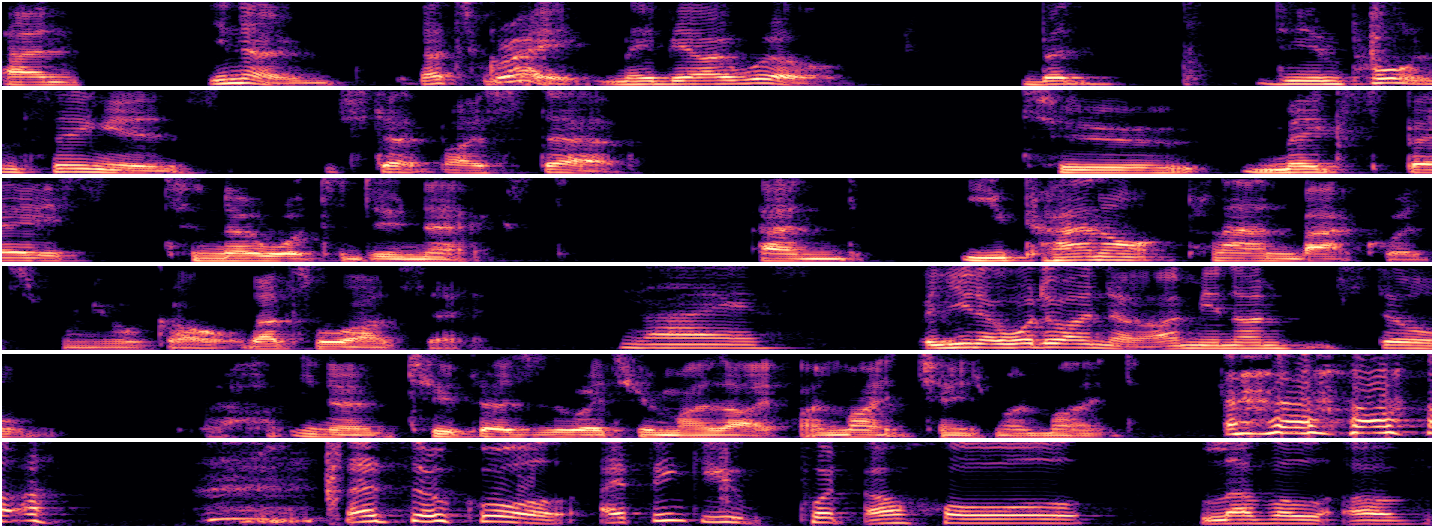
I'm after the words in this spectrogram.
and you know that's great. Maybe I will, but the important thing is step by step to make space to know what to do next. And you cannot plan backwards from your goal. That's all I'd say. Nice. But you know, what do I know? I mean, I'm still, you know, two thirds of the way through my life. I might change my mind. That's so cool. I think you put a whole level of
